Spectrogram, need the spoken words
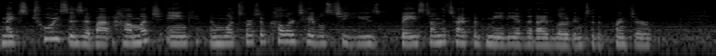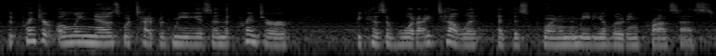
makes choices about how much ink and what sorts of color tables to use based on the type of media that I load into the printer. The printer only knows what type of media is in the printer because of what I tell it at this point in the media loading process.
